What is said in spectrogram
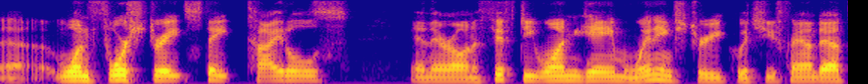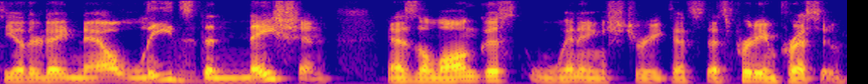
uh, won four straight state titles, and they're on a 51 game winning streak, which you found out the other day. Now leads the nation as the longest winning streak. That's that's pretty impressive.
